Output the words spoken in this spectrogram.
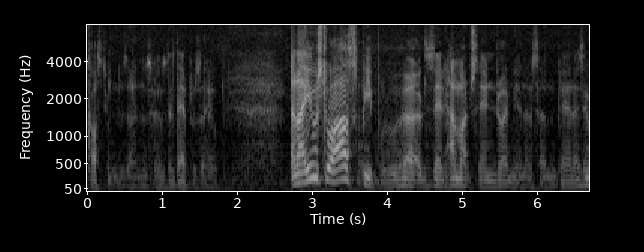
costume designer, so that was a help. And I used to ask people who heard, said how much they enjoyed me in a certain play, and I said,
